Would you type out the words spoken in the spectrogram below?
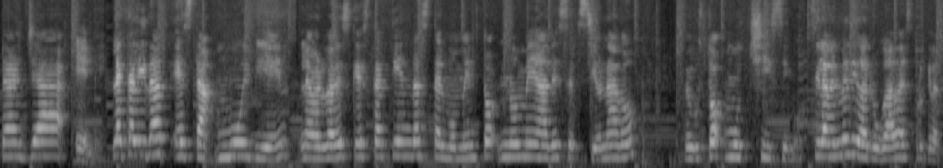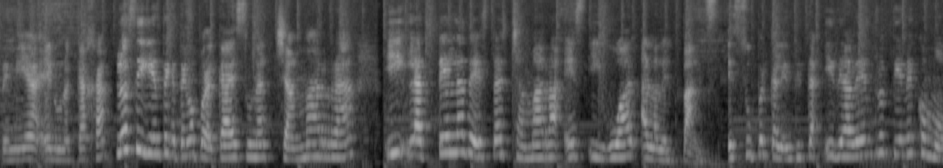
talla M. La calidad está muy bien. La verdad es que esta tienda hasta el momento no me ha decepcionado. Me gustó muchísimo. Si la ven medio arrugada es porque la tenía en una caja. Lo siguiente que tengo por acá es una chamarra. Y la tela de esta chamarra es igual a la del pants. Es súper calientita y de adentro tiene como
